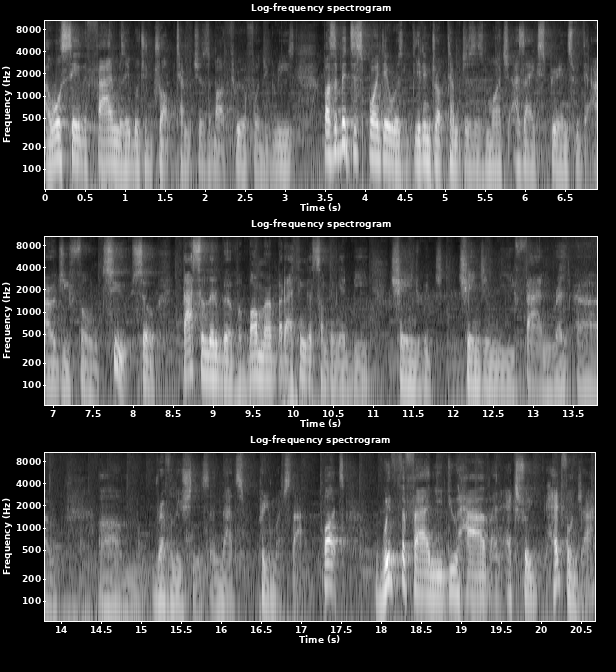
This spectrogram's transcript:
I will say the fan was able to drop temperatures about three or four degrees, but I was a bit disappointed it was didn't drop temperatures as much as I experienced with the ROG Phone 2. So that's a little bit of a bummer, but I think that's something that'd be changed with changing the fan. Uh, um, revolutions, and that's pretty much that. But with the fan, you do have an extra headphone jack,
